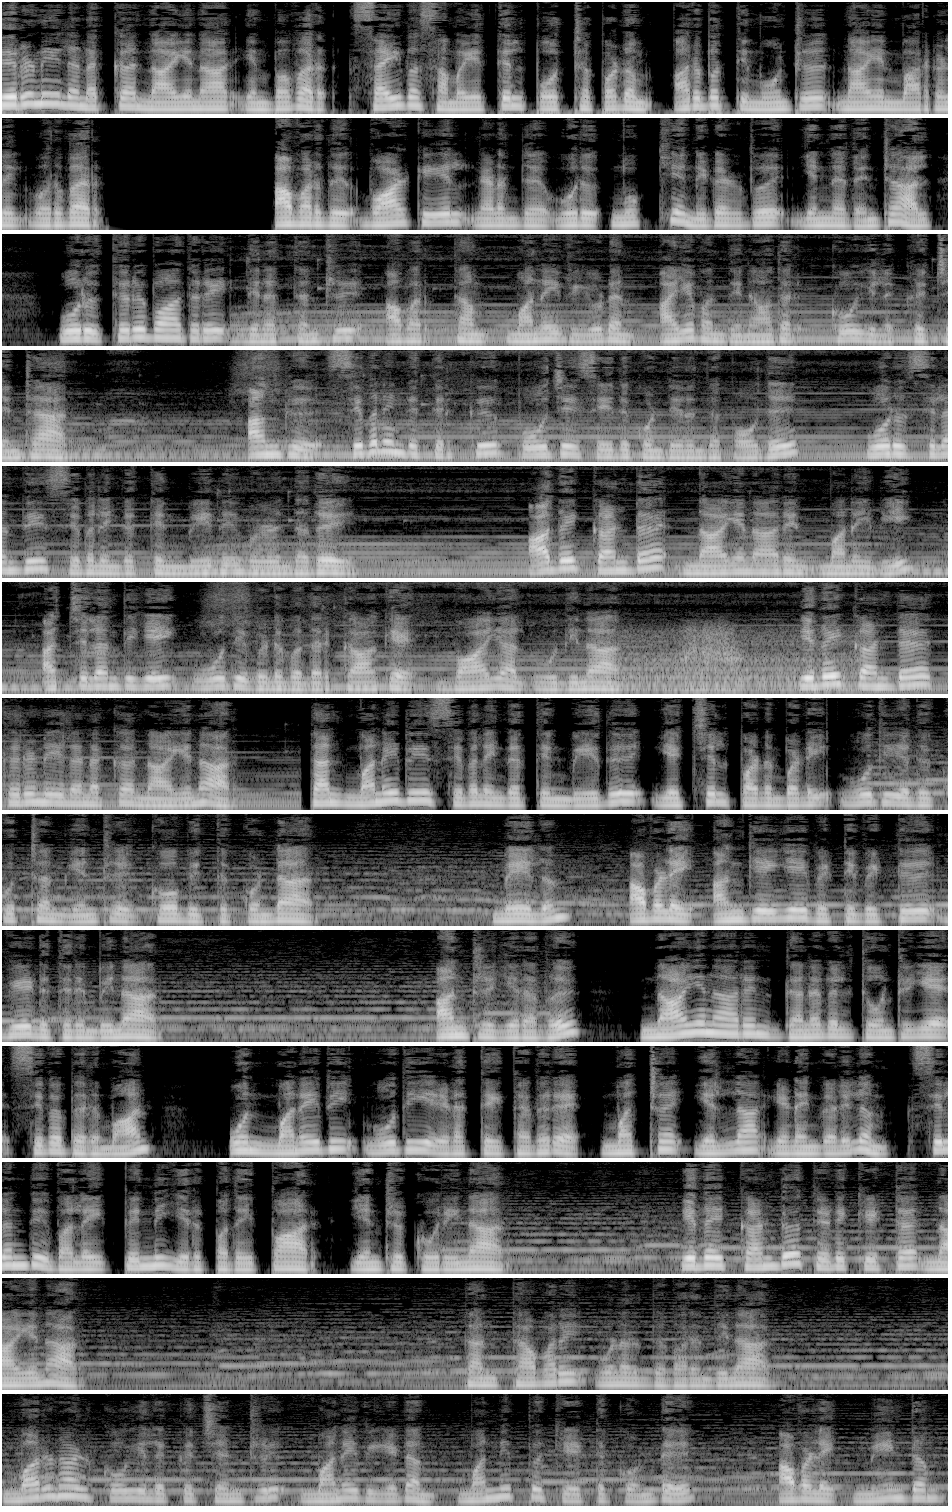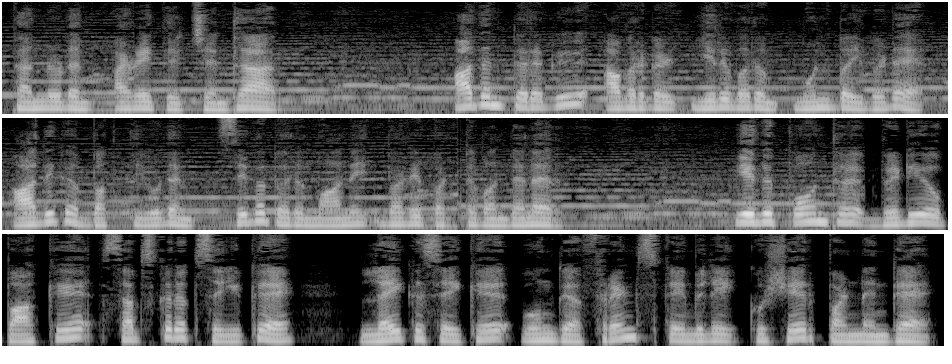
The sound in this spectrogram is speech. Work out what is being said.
திருநீலனக்க நாயனார் என்பவர் சைவ சமயத்தில் போற்றப்படும் அறுபத்தி மூன்று நாயன்மார்களில் ஒருவர். அவரது வாழ்க்கையில் நடந்த ஒரு முக்கிய நிகழ்வு என்னவென்றால் ஒரு திருவாதிரை தினத்தன்று அவர் தம் மனைவியுடன் அயவந்திநாதர் கோயிலுக்குச் சென்றார். அங்கு சிவலிங்கத்திற்கு பூஜை செய்து கொண்டிருந்த போது ஒரு சிலந்தி சிவலிங்கத்தின் மீது விழுந்தது. அதைக் கண்ட நாயனாரின் மனைவி அச்சிலந்தியை ஊதி விடுவதற்காக வாயால் ஊதினார். இதைக் கண்ட திருநீலனக்க நாயனார் தன் மனைவி சிவலிங்கத்தின் மீது எச்சில் படும்படி ஊதியது குற்றம் என்று கோபித்துக் கொண்டார். மேலும் அவளை அங்கேயே விட்டுவிட்டு வீடு திரும்பினார். அன்று இரவு நாயனாரின் கனவில் தோன்றிய சிவபெருமான் உன் மனைவி ஊதிய இடத்தைத் தவிர மற்ற எல்லா இடங்களிலும் சிலந்தி வலை பின்னியிருப்பதைப் பார் என்று கூறினார். இதைக் கண்டு திடுக்கிட்ட நாயனார் தன் தவறை உணர்ந்து வருந்தினார். மறுநாள் கோயிலுக்குச் சென்று மனைவியிடம் மன்னிப்பு கேட்டுக்கொண்டு அவளை மீண்டும் தன்னுடன் அழைத்துச் சென்றார். அதன் பிறகு அவர்கள் இருவரும் முன்பை விட அதிக பக்தியுடன் சிவபெருமானை வழிபட்டு வந்தனர். இது போன்ற வீடியோ பார்க்க சப்ஸ்கிரைப் செய்யுங்க லைக் செய்க உங்க ஃப்ரெண்ட்ஸ் ஃபேமிலிக்கு ஷேர் பண்ணுங்க.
